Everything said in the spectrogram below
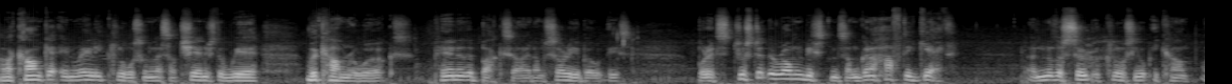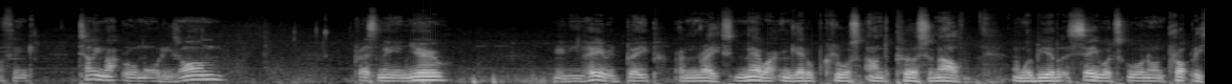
and I can't get in really close unless I change the way the camera works. Pain in the backside. I'm sorry about this, but it's just at the wrong distance. I'm gonna have to get another super closey up you can. I think. Telemacro mode is on. Press me and you and you'll hear it beep and right now I can get up close and personal and we'll be able to see what's going on properly.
